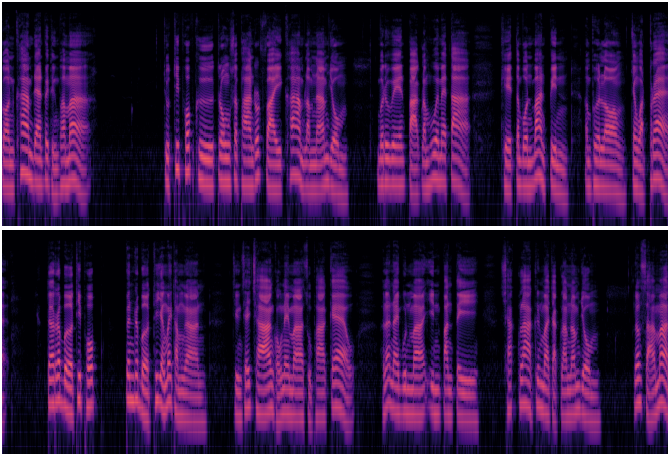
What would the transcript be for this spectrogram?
ก่อนข้ามแดนไปถึงพม่า จุดที่พบคือตรงสะพานรถไฟข้ามลำน้ำยม บริเวณปากลำห้วยแม่ต้า เขตตำบลบ้านปินอำเภอลอง จังหวัดแพร่ แต่ระเบิดที่พบเป็นระเบิดที่ยังไม่ทำงาน จึงใช้ช้างของนายมาสุภาแก้ว และนายบุญมาอินปันตี ชักลากขึ้นมาจากลำน้ำยม แล้วสามารถ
